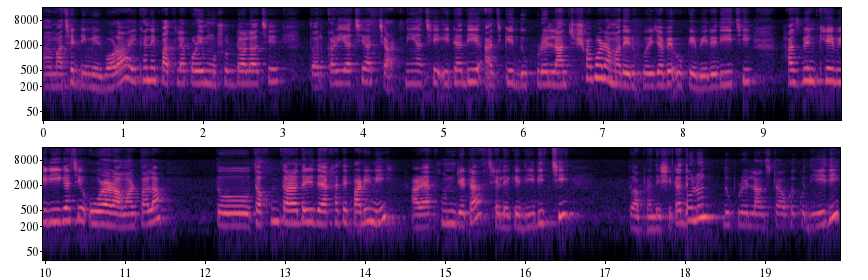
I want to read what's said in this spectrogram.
মাছের ডিমের বড়া। এখানে পাতলা করে মুসুর ডাল আছে, তরকারি আছে আর চাটনি আছে। এটা দিয়ে আজকে দুপুরের লাঞ্চ সবার আমাদের হয়ে যাবে। ওকে বেড়ে দিয়েছি। হাজব্যান্ড খেয়ে বেরিয়ে গেছে, ওর আর আমার পালা। তো তখন তাড়াতাড়ি দেখাতে পারিনি। আর এখন যেটা ছেলেকে দিয়ে দিচ্ছি, তো আপনাদের সেটা বলুন, দুপুরের লাঞ্চটা ওকে দিয়ে দিই।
